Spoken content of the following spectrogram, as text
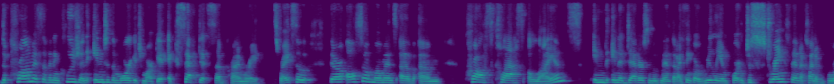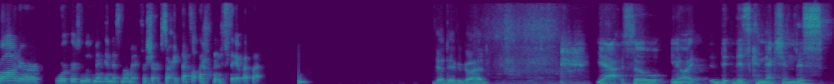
The promise of an inclusion into the mortgage market, except at subprime rates, right? So there are also moments of um, cross class alliance in, in a debtors movement that I think are really important to strengthen a kind of broader workers movement in this moment for sure. Sorry, that's all I wanted to say about that. Yeah, David, go ahead. Yeah, so you know, I, th- this connection, this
